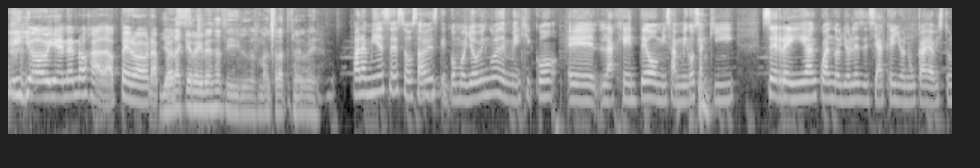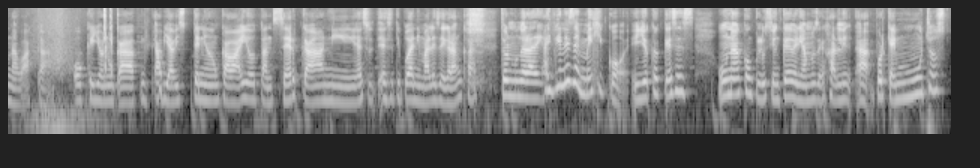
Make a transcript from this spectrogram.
Y yo bien enojada, pero ahora Y ahora pues, que regresas y los maltratas al bebé. Para mí es eso, ¿sabes? Que como yo vengo de México, eh, la gente o mis amigos aquí se reían cuando yo les decía que yo nunca había visto una vaca o que yo nunca había tenido un caballo tan cerca ni ese, ese tipo de animales de granja. Todo el mundo era de, ay, vienes de México. Y yo creo que esa es una conclusión que deberíamos dejarle, ah, porque hay muchos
